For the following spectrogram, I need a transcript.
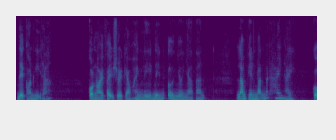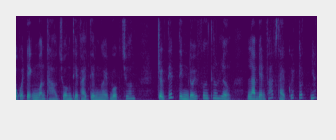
Để con nghĩ đã. Cô nói vậy rồi kéo hành lý đến ở nhờ nhà bạn. Làm phiền bạn mất hai ngày. Cô quyết định muốn tháo chuông thì phải tìm người buộc chuông. Trực tiếp tìm đối phương thương lượng là biện pháp giải quyết tốt nhất.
